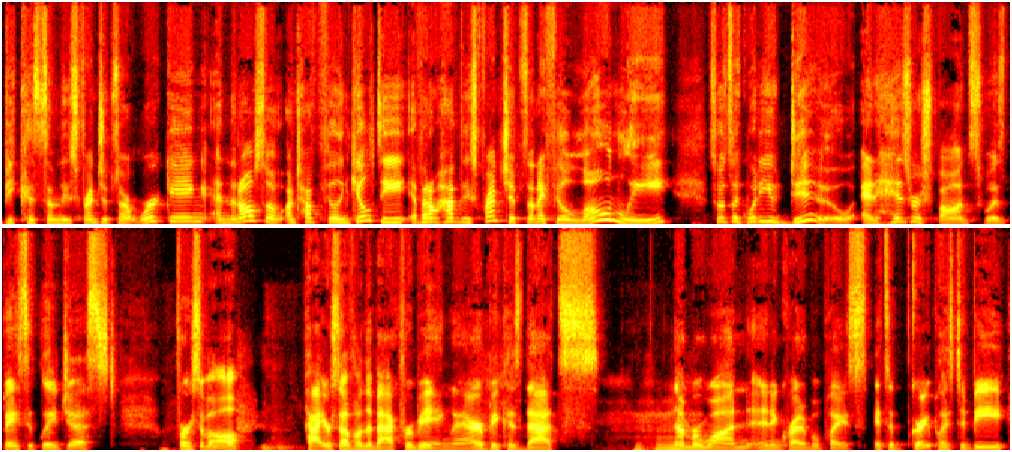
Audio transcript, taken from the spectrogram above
because some of these friendships aren't working. And then also, on top of feeling guilty, if I don't have these friendships, then I feel lonely. So it's like, what do you do? And his response was basically just, first of all, pat yourself on the back for being there because that's mm-hmm. number one, an incredible place. It's a great place to be.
